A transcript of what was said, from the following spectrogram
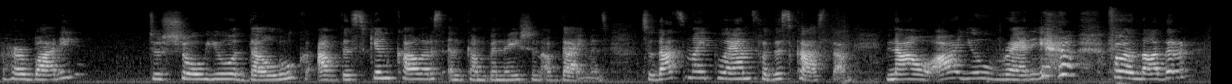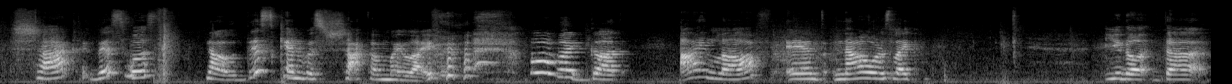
her body to show you the look of the skin colors and combination of diamonds. So that's my plan for this custom. Now are you ready for another shock? This was now this canvas shock of my life. Oh my god. I laugh and now it's like you know the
